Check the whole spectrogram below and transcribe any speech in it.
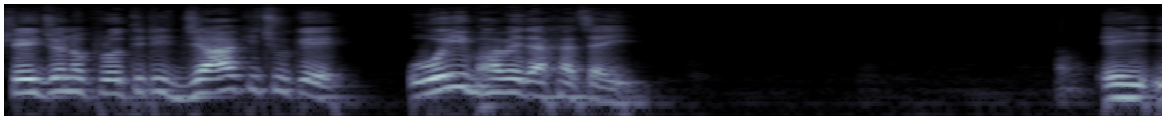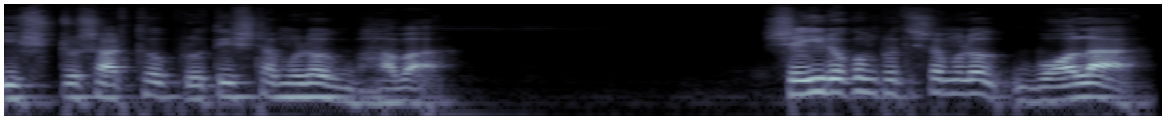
সেই জন্য প্রতিটি যা কিছুকে ওইভাবে দেখা চাই। এই ইষ্টস্বার্থ প্রতিষ্ঠামূলক ভাবা। সেই রকম প্রতিষ্ঠামূলক বলা,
